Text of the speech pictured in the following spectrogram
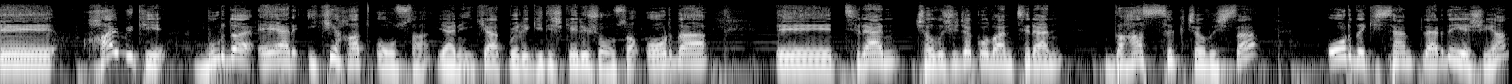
Ee, halbuki burada eğer iki hat olsa yani iki hat böyle gidiş geliş olsa orada e, tren çalışacak olan tren daha sık çalışsa oradaki semtlerde yaşayan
